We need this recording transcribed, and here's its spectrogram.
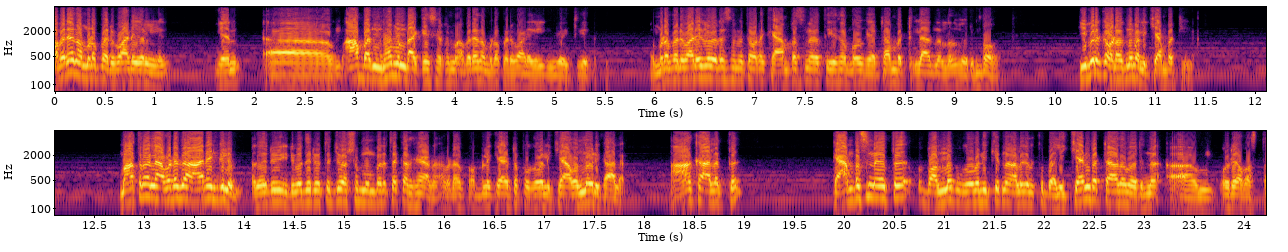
അവരെ നമ്മുടെ പരിപാടികളിൽ ഞാൻ ആ, ബന്ധം ഉണ്ടാക്കിയ ശേഷം അവരെ നമ്മുടെ പരിപാടിയിൽ ഇൻവൈറ്റ് ചെയ്തു. നമ്മുടെ പരിപാടികൾ വരുന്ന സമയത്ത് അവിടെ ക്യാമ്പസിനകത്ത് ഈ സംഭവം കയറ്റാൻ പറ്റില്ല എന്നുള്ളത് വരുമ്പോൾ ഇവർക്ക് അവിടെ നിന്ന് വലിക്കാൻ പറ്റില്ല. മാത്രമല്ല അവിടെ ആരെങ്കിലും അതൊരു ഇരുപത് ഇരുപത്തഞ്ച് വർഷം മുമ്പത്തെ കഥയാണ്. അവിടെ പബ്ലിക്കായിട്ട് പുകവലിക്കാവുന്ന ഒരു കാലം. ആ കാലത്ത് ക്യാമ്പസിനകത്ത് വന്ന് പുകവലിക്കുന്ന ആളുകൾക്ക് വലിക്കാൻ പറ്റാതെ വരുന്ന ഒരു അവസ്ഥ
